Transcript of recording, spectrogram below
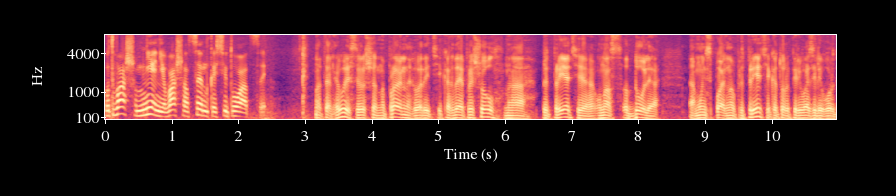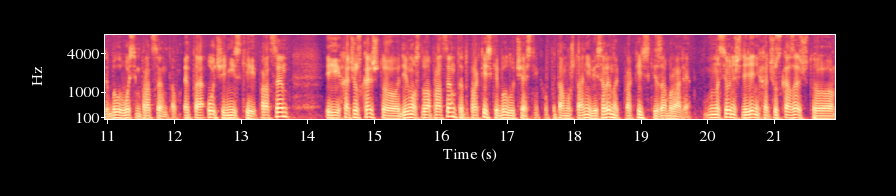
Вот ваше мнение, ваша оценка ситуации. Наталья, вы совершенно правильно говорите. Когда я пришел на предприятие, у нас доля э, муниципального предприятия, которое перевозили в городе, было 8%. Это очень низкий процент. И хочу сказать, что 92% это практически было участников, потому что они весь рынок практически забрали. На сегодняшний день хочу сказать, что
